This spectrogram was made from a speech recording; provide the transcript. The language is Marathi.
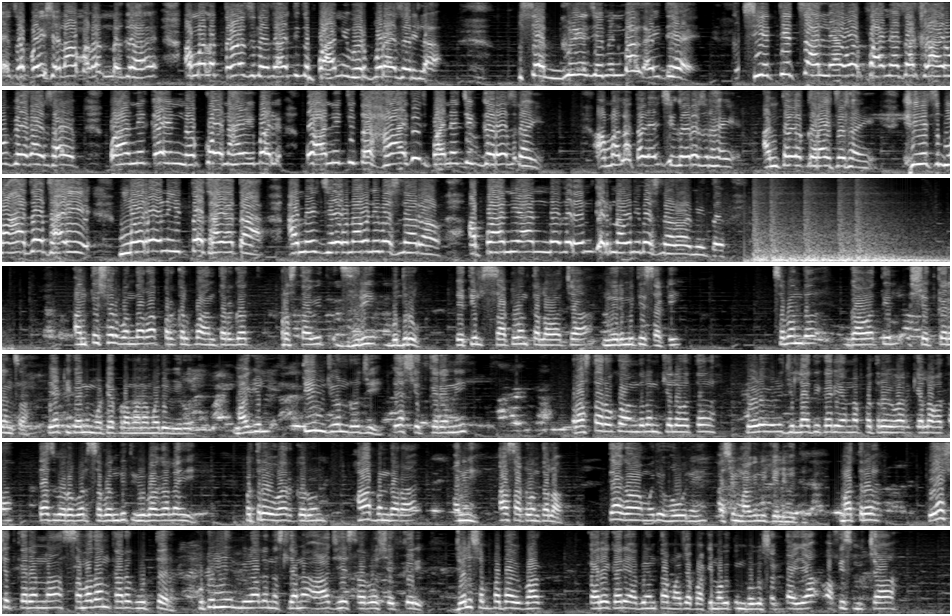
तळ्याचा पैशाला आम्हाला नग आहे. आम्हाला तळच नग आहे. तिथं पाणी भरपूर आहे झरीला सगळी जमीन बागायती आहे. शेतीत चालल्यावर पाण्याचा काय उपयोग आहे साहेब? पाणी काही नको नाही बरे. पाणी तिथं हाय पाण्याची गरज नाही. आम्हाला तळ्याची गरज नाही. आणि तळ करायचं नाही. हीच माझच आहे. मरण इथंच आहे आता. आम्ही जेवणावणी बसणार आहोत. पाणी अन्न ग्रहण करणावणी बसणार आहोत आम्ही इथं. अंतेश्वर बंधारा प्रकल्पाअंतर्गत प्रस्तावित झरी बुद्रुक येथील साठवण तलावाच्या निर्मितीसाठी सबंध गावातील शेतकऱ्यांचा या ठिकाणी मोठ्या प्रमाणामध्ये विरोध. मागील तीन जून रोजी या शेतकऱ्यांनी रास्ता रोको आंदोलन केलं होतं. वेळोवेळी जिल्हाधिकारी यांना पत्रव्यवहार केला होता. त्याचबरोबर संबंधित विभागालाही पत्रव्यवहार करून हा बंधारा आणि हा साठवण तलाव त्या गावामध्ये होऊ नये अशी मागणी केली होती. मात्र या शेतकऱ्यांना समाधानकारक उत्तर कुठूनही मिळालं नसल्यानं आज हे सर्व शेतकरी जलसंपदा विभाग कार्यकारी अभियंता माझ्या पाठीमागे तुम्ही बघू शकता. या ऑफिसच्या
